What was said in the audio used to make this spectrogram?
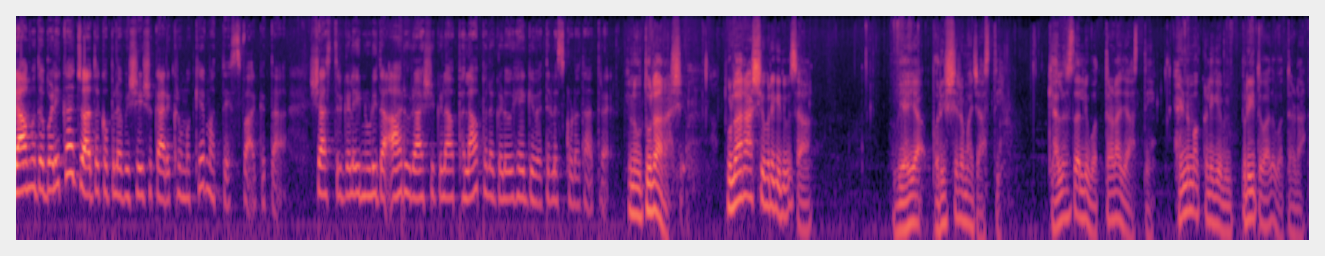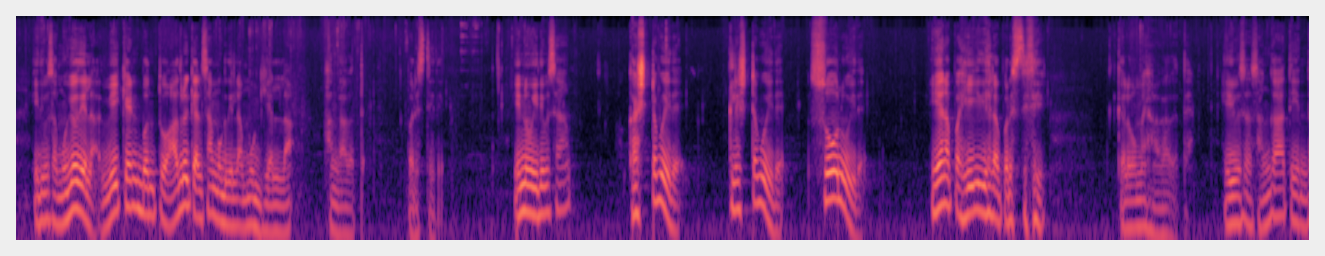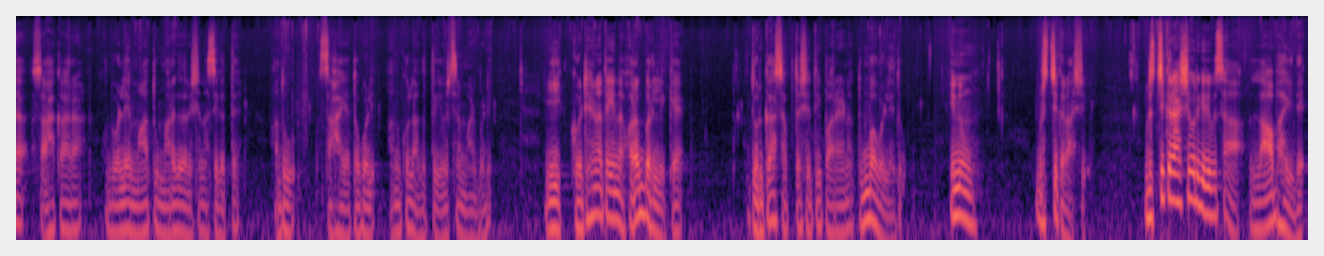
ವಿರಾಮದ ಬಳಿಕ ಜಾತಕಫಲ ವಿಶೇಷ ಕಾರ್ಯಕ್ರಮಕ್ಕೆ ಮತ್ತೆ ಸ್ವಾಗತ. ಶಾಸ್ತ್ರಿಗಳೇ ನುಡಿದ ಆರು ರಾಶಿಗಳ ಫಲಾಫಲಗಳು ಹೇಗಿವೆ ತಿಳಿಸ್ಕೊಡೋದಾದ್ರೆ. ಇನ್ನು ತುಲಾರಾಶಿ ತುಲಾರಾಶಿಯವರಿಗೆ ದಿವಸ ವ್ಯಯ, ಪರಿಶ್ರಮ ಜಾಸ್ತಿ, ಕೆಲಸದಲ್ಲಿ ಒತ್ತಡ ಜಾಸ್ತಿ ಹೆಣ್ಣು ಮಕ್ಕಳಿಗೆ ವಿಪರೀತವಾದ ಒತ್ತಡ. ಈ ದಿವಸ ಮುಗಿಯೋದಿಲ್ಲ ವೀಕೆಂಡ್ ಬಂತು ಆದರೂ ಕೆಲಸ ಮುಗಿದಿಲ್ಲ, ಮುಗಿಯಲ್ಲ. ಹಾಗಾಗುತ್ತೆ ಪರಿಸ್ಥಿತಿ. ಇನ್ನು ಈ ದಿವಸ ಕಷ್ಟವೂ ಇದೆ, ಕ್ಲಿಷ್ಟವೂ ಇದೆ, ಸೋಲು ಇದೆ. ಏನಪ್ಪ ಹೀಗಿದೆಯಲ್ಲ ಪರಿಸ್ಥಿತಿ? ಕೆಲವೊಮ್ಮೆ ಹಾಗಾಗುತ್ತೆ. ಈ ದಿವಸ ಸಂಗಾತಿಯಿಂದ ಸಹಕಾರ ಒಂದು ಒಳ್ಳೆಯ ಮಾತು ಮಾರ್ಗದರ್ಶನ ಸಿಗುತ್ತೆ. ಅದು ಸಹಾಯ ತಗೊಳ್ಳಿ, ಅನುಕೂಲ ಆಗುತ್ತೆ, ಯೋಚನೆ ಮಾಡಬೇಡಿ. ಈ ಕಠಿಣತೆಯಿಂದ ಹೊರಗೆ ಬರಲಿಕ್ಕೆ ದುರ್ಗಾ ಸಪ್ತಶತಿ ಪಾರಾಯಣ ತುಂಬ ಒಳ್ಳೆಯದು. ಇನ್ನು ವೃಶ್ಚಿಕ ರಾಶಿ. ವೃಶ್ಚಿಕ ರಾಶಿಯವರಿಗೆ ದಿವಸ ಲಾಭ ಇದೆ.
